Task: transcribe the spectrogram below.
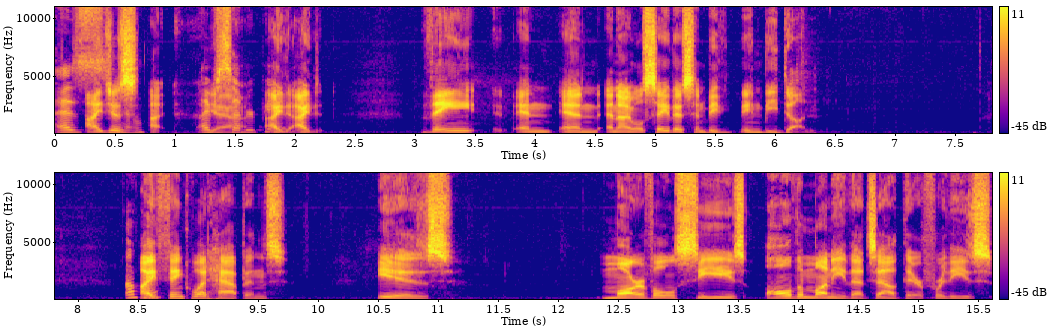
As I you just, know, I, I've yeah, said I, repeatedly. I, they and and and I will say this and be and be done. okay. I think what happens is Marvel sees all the money that's out there for these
